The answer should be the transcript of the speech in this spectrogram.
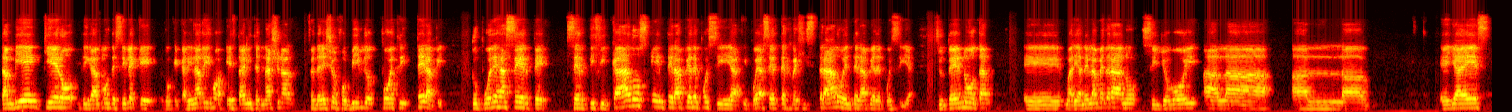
También quiero, digamos, decirle que lo que Karina dijo, aquí está el International Federation for Biblio Poetry Therapy. Tú puedes hacerte certificados en terapia de poesía y puedes hacerte registrado en terapia de poesía. Si ustedes notan, eh, Marianela Medrano, si yo voy a la, a la, ella es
